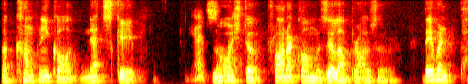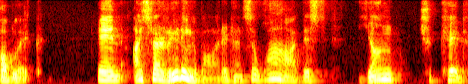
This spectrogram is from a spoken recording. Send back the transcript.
a company called Netscape yes. launched a product called Mozilla Browser. They went public. And I started reading about it and said, wow, this young kid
